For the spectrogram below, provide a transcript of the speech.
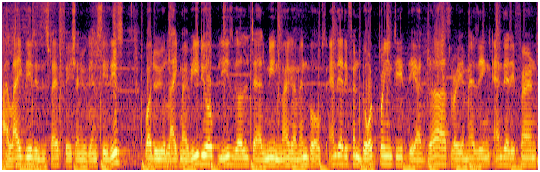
I like this in this type fashion you can see this what do you like? My video please girl tell me in my comment box. And they are different dot printed. They are dress very amazing. And they are different.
